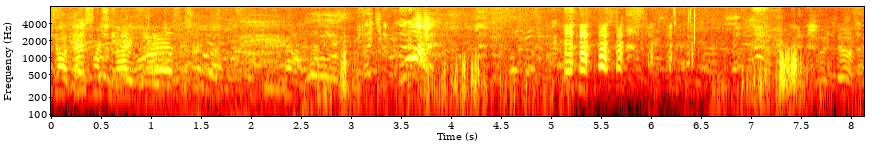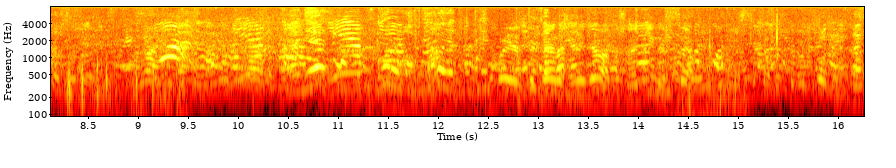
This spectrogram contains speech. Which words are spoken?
Все, теж починають я спеціально ж не делал, потому что один и все.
